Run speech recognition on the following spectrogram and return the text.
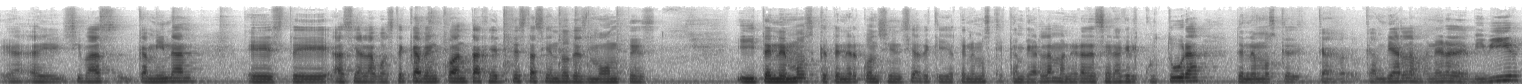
Eh, si vas, caminan este, hacia la Huasteca, ven cuánta gente está haciendo desmontes. Y tenemos que tener conciencia de que ya tenemos que cambiar la manera de hacer agricultura, tenemos que cambiar la manera de vivir,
